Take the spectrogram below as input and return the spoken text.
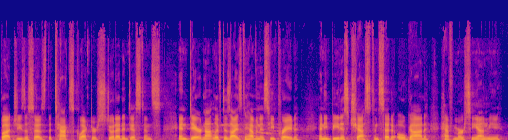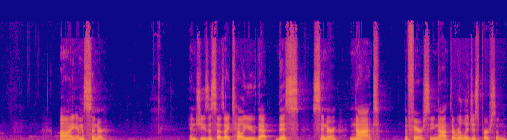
But Jesus says, the tax collector stood at a distance and dared not lift his eyes to heaven as he prayed and he beat his chest and said, Oh God, have mercy on me. I am a sinner. And Jesus says, I tell you that this sinner, not the Pharisee, not the religious person,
